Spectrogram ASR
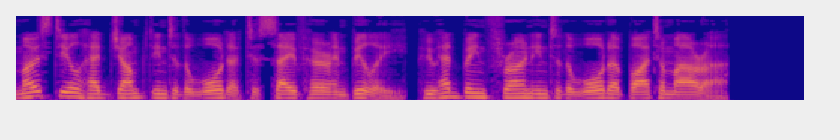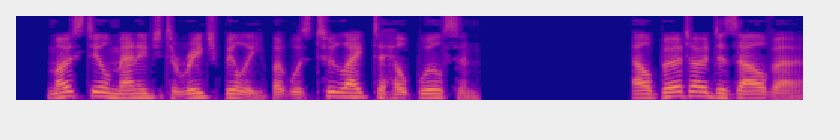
Mosteel had jumped into the water to save her and Billy, who had been thrown into the water by Tamara. Mosteel managed to reach Billy but was too late to help Wilson. Alberto DeSalvo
